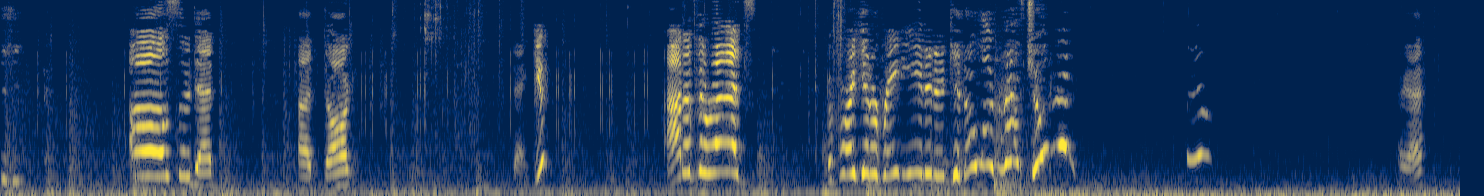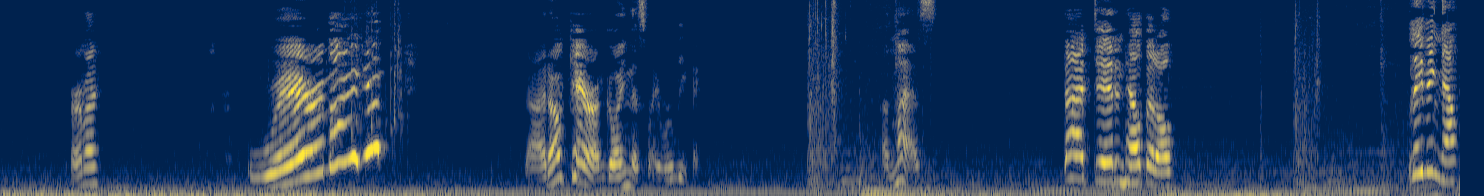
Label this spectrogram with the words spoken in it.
also dead. A dog. Thank you. Out of the reds! Before I get irradiated and can no longer have children! Okay. Where am I? Where am I? I don't care. I'm going this way. We're leaving. Unless... That didn't help at all. Leaving now.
